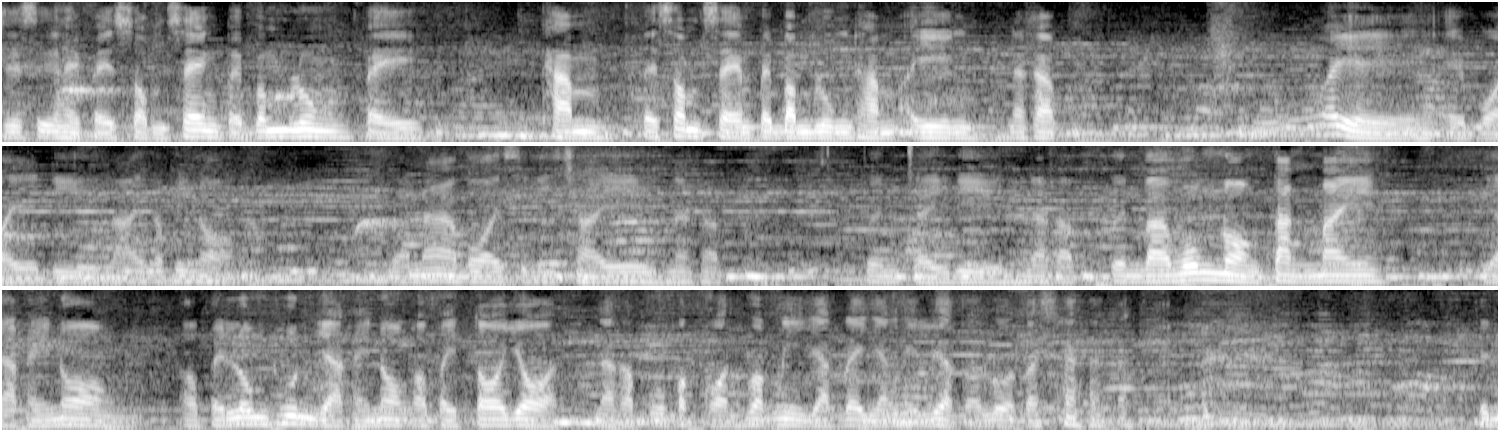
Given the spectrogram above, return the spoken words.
ซื้อๆให้ไปซ่อมแซงไปบำรุงไปทำไปซ่อมแซมไปบำรุงทำเองนะครับโอ้ยไอ้บอยดีหลายครับพี่น้องหัวหน้าบอยสิริชัยนะครับเพื่อนใจดีนะครับเพื่อนว่าวงน้องตั้งไม่อยากให้น้องเอาไปลงทุนอยากให้น้องเอาไปต่อยอดนะครับอุปกรณ์พวกนี้อยากได้ยังให้เลือกเอาโลดว่า เป็น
